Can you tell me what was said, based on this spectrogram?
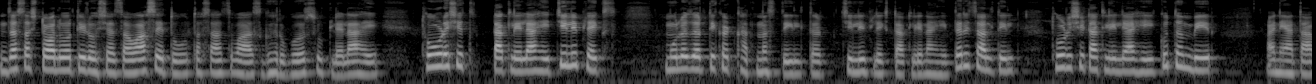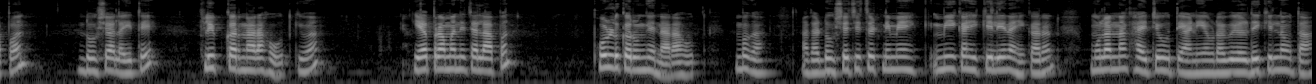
जसा स्टॉलवरती डोश्याचा वास येतो तसाच वास घरभर सुटलेला आहे. थोडेसे टाकलेले आहे चिली फ्लेक्स मुलं जर तिखट खात नसतील तर चिली फ्लेक्स टाकले नाही तरी चालतील. थोडीशी टाकलेली आहे कोथिंबीर आणि आता आपण डोशाला इथे फ्लिप करणार आहोत किंवा याप्रमाणे त्याला आपण फोल्ड करून घेणार आहोत. बघा आता डोश्याची चटणी मी मी काही केली नाही कारण मुलांना खायचे होते आणि एवढा वेळ देखील नव्हता.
